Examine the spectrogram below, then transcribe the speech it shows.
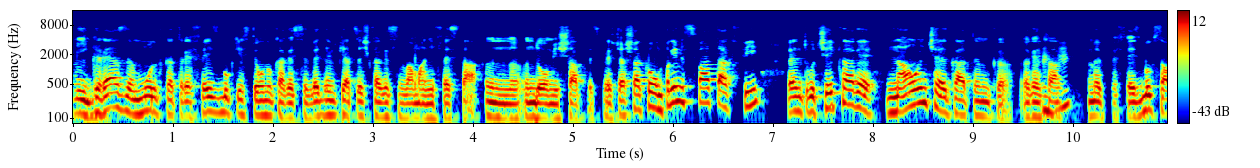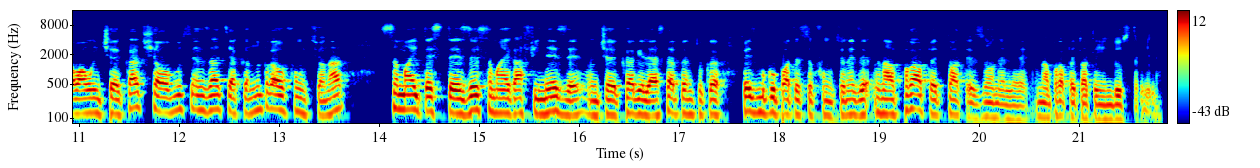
migrează mult către Facebook este unul care se vede în piață și care se va manifesta în, în 2017. Așa că un prim sfat ar fi pentru cei care n-au încercat încă reclame uh-huh. pe Facebook sau au încercat și au avut senzația că nu prea au funcționat, să mai testeze, să mai rafineze încercările astea pentru că Facebook-ul poate să funcționeze în aproape toate zonele, în aproape toate industriile.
